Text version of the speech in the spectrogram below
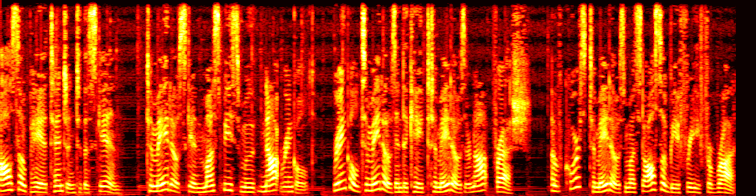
Also pay attention to the skin. Tomato skin must be smooth, not wrinkled. Wrinkled tomatoes indicate tomatoes are not fresh. Of course tomatoes must also be free from rot.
